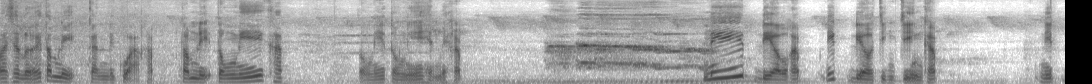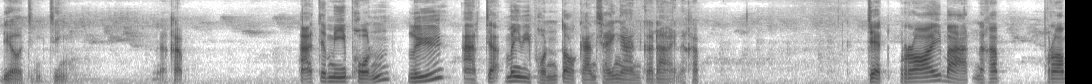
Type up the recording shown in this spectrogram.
มาเฉลยตำหนิกันดีกว่าครับตำหนิตรงนี้ครับ ตรงนี้ตรงนี้เห็นไหมครับ นิดเดียวครับ นิดเดียวจริง ๆครับ นิดเดียวจริง ๆนะครับ อาจจะมีผลหรืออาจจะไม่มีผลต่อการใช้งานก็ได้นะครับ 700 บาทนะครับ พร้อม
